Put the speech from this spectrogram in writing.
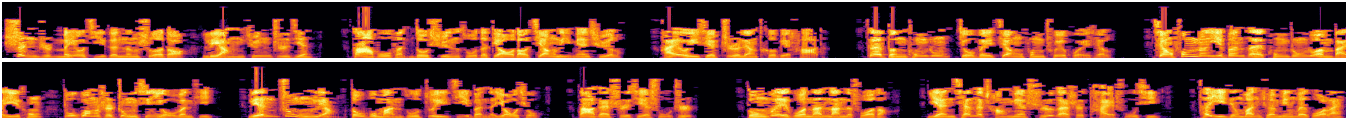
甚至没有几根能射到两军之间，大部分都迅速的掉到江里面去了。还有一些质量特别差的，在本空中就被江风吹回去了。像风筝一般在空中乱摆一通，不光是重心有问题，连重量都不满足最基本的要求。大概是些树枝。董卫国喃喃的说道：“眼前的场面实在是太熟悉，他已经完全明白过来。”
